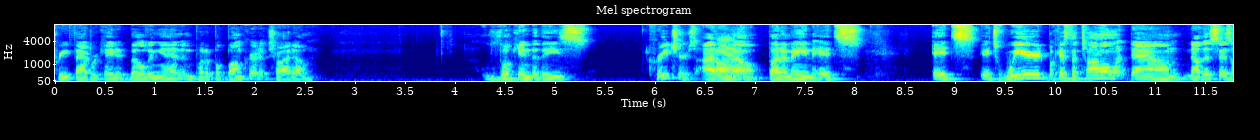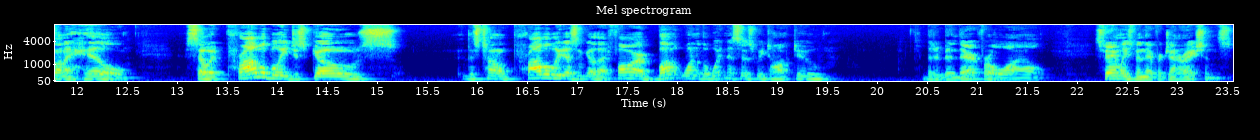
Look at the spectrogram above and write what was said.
prefabricated building in and put up a bunker to try to look into these creatures. I don't Yeah. know, but I mean, it's it's it's weird because the tunnel went down. Now this is on a hill, so it probably just goes. This tunnel probably doesn't go that far. But one of the witnesses we talked to, that had been there for a while, his family's been there for generations.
